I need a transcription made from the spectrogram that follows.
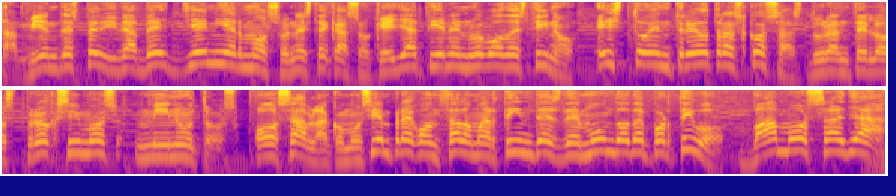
también despedida de Jenny Hermoso en este caso, que ya tiene nuevo destino. Esto entre otras cosas durante los próximos minutos. Os habla como siempre Gonzalo Martín desde Mundo Deportivo. ¡Vamos allá!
